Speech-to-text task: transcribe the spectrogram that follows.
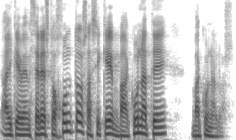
hay que vencer esto juntos, así que vacúnate, vacúnalos.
